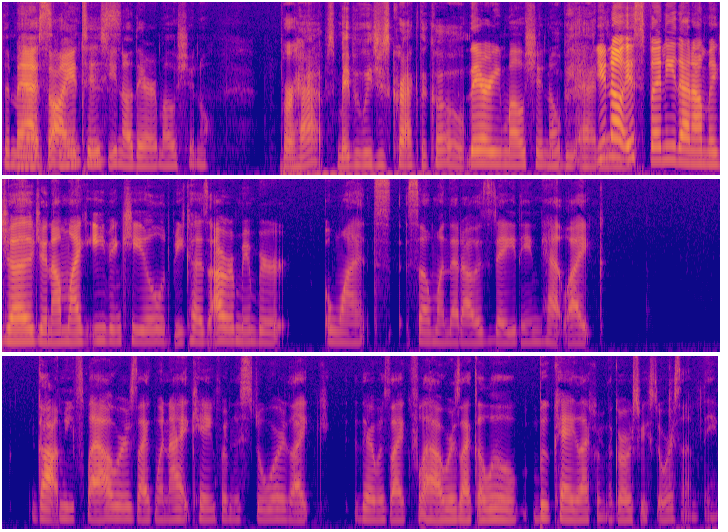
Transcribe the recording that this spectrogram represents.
The Mad mad scientists, you know, they're emotional. perhaps maybe we just crack the code They're emotional. we'll be adding You know, it's funny that I'm a judge and I'm like even keeled because I remember once someone that I was dating had like got me flowers like when I came from the store like there was like flowers like a little bouquet like from the grocery store or something.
